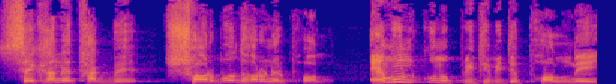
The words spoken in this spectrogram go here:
সেখানে থাকবে সর্ব ধরনের ফল। এমন কোনো পৃথিবীতে ফল নেই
